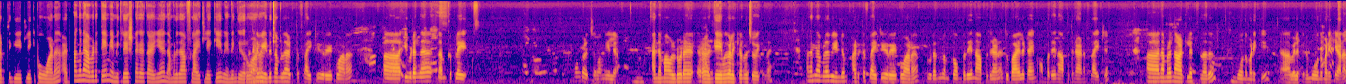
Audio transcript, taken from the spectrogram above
അടുത്ത ഗേറ്റിലേക്ക് പോവുകയാണ്. അങ്ങനെ അവിടുത്തെയും എമിഗ്രേഷനൊക്കെ കഴിഞ്ഞ് നമ്മളിതാ ഫ്ലൈറ്റിലേക്ക് വീണ്ടും കയറുവാണ്. വീണ്ടും നമ്മൾ അടുത്ത ഫ്ലൈറ്റ് കയറിയേക്കുവാണ്. ഇവിടെ നിന്ന് നമുക്ക് പ്ലേ മോൻ കളിച്ചോ? മമ്മിയില്ല. അന്നമ്മ അവളുടെ കൂടെ ഗെയിം കളിക്കുമെന്ന് ചോദിക്കുന്നത് അങ്ങനെ നമ്മൾ വീണ്ടും അടുത്ത ഫ്ലൈറ്റ് കയറിയേക്കുവാണ്. ഇവിടെ നിന്ന് നമുക്ക് ഒമ്പത് നാൽപ്പതിനാണ് ദുബായിലെ ടൈം ഒമ്പത് നാൽപ്പതിനാണ് ഫ്ലൈറ്റ് നമ്മുടെ നാട്ടിലെത്തുന്നത് മൂന്ന് മണിക്ക്. വെളുപ്പിന് മൂന്ന് മണിക്കാണ്.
